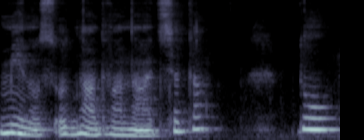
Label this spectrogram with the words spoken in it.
мінус 1 дванадцята, то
